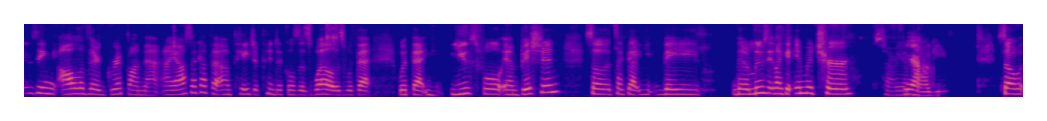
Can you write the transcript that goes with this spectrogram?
losing all of their grip on that. I also got the um, page of pentacles as well as with that with that youthful ambition. So it's like that they they're losing like an immature sorry I'm yeah. doggies so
